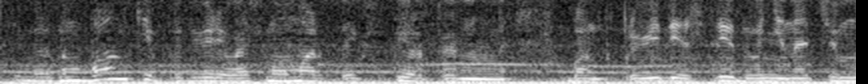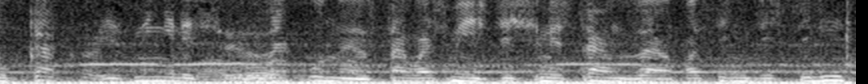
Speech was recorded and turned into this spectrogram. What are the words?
В Всемирном банке в преддверии 8 марта эксперты банка провели исследование на тему, как изменились э, законы 187 стран за последние десятилетия.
